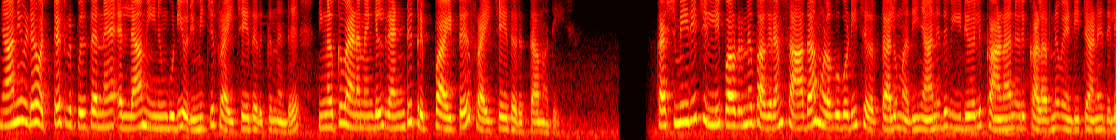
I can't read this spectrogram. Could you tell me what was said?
ഞാനിവിടെ ഒറ്റ ട്രിപ്പിൽ തന്നെ എല്ലാ മീനും കൂടി ഒരുമിച്ച് ഫ്രൈ ചെയ്തെടുക്കുന്നുണ്ട്. നിങ്ങൾക്ക് വേണമെങ്കിൽ രണ്ട് ട്രിപ്പായിട്ട് ഫ്രൈ ചെയ്തെടുത്താൽ മതി. കശ്മീരി ചില്ലി പൗഡറിന് പകരം സാദാ മുളക് പൊടി ചേർത്താലും മതി. ഞാനിത് വീഡിയോയിൽ കാണാൻ ഒരു കളറിന് വേണ്ടിയിട്ടാണ് ഇതിൽ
